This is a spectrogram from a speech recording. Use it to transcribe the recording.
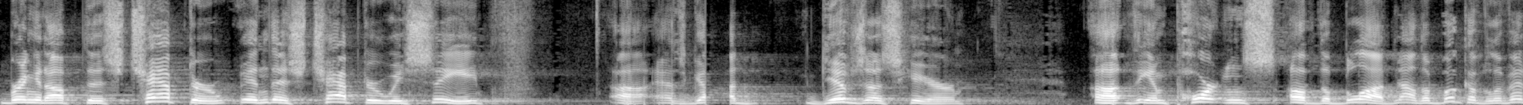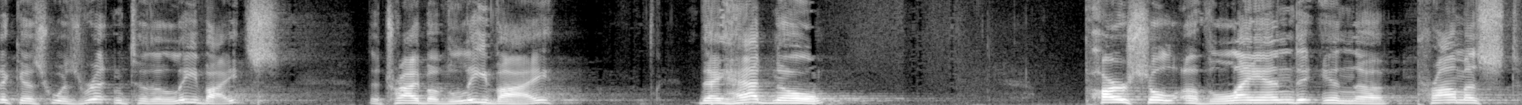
bring it up, this chapter, in this chapter, we see, uh, as God gives us here, uh, the importance of the blood. Now, the book of Leviticus was written to the Levites, the tribe of Levi. They had no parcel of land in the promised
